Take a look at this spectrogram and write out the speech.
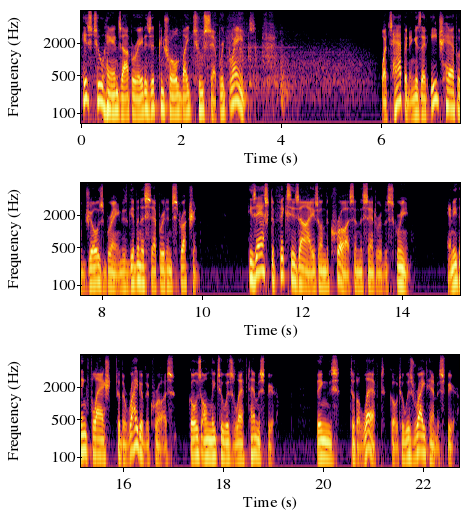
his two hands operate as if controlled by two separate brains. What's happening is that each half of Joe's brain is given a separate instruction. He's asked to fix his eyes on the cross in the center of the screen. Anything flashed to the right of the cross goes only to his left hemisphere. Things to the left go to his right hemisphere.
